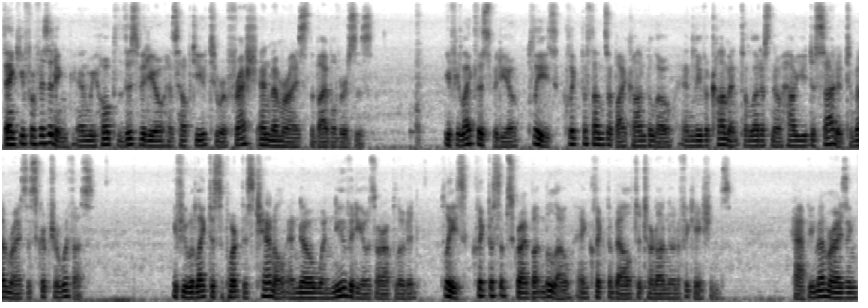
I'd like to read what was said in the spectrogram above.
Thank you for visiting, and we hope this video has helped you to refresh and memorize the Bible verses. If you like this video, please click the thumbs up icon below and leave a comment to let us know how you decided to memorize the scripture with us. If you would like to support this channel and know when new videos are uploaded, please click the subscribe button below and click the bell to turn on notifications. Happy memorizing!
